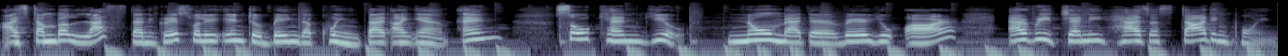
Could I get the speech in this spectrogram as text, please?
I stumble less than gracefully into being the queen that I am, and so can you. No matter where you are, every journey has a starting point.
